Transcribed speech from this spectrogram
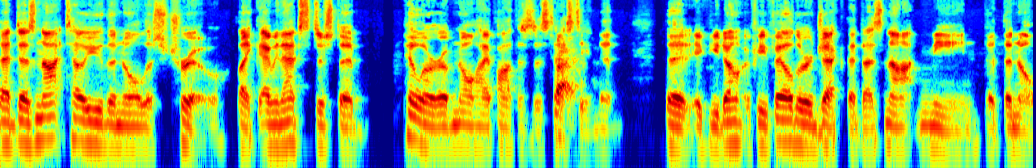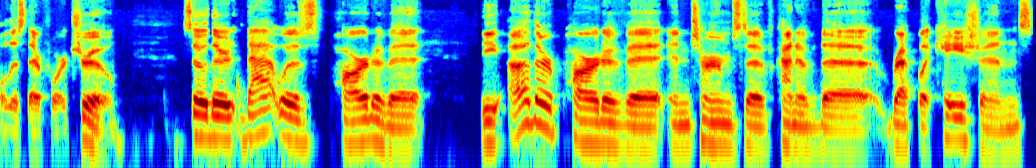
That does not tell you the null is true. Like, I mean, that's just a pillar of null hypothesis testing right. that that if you don't if you fail to reject that does not mean that the null is therefore true so there that was part of it the other part of it in terms of kind of the replications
